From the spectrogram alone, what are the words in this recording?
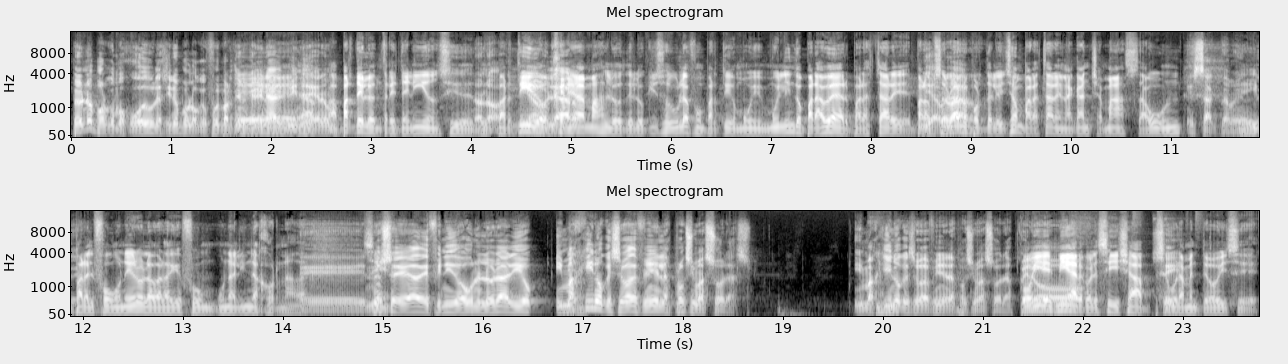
Pero no por cómo jugó Douglas, sino por lo que fue el partido en Eh, general. Viene de a- ganar un Aparte de lo entretenido en sí de- No, del no, partido, en general más lo de lo que hizo Dula fue un partido muy, muy lindo para ver, para estar, eh, para Ni observarlo hablar. por televisión, para estar en la cancha más aún. Exactamente. Eh, y para el fogonero la verdad que fue un- una linda jornada. Eh, Sí. No se ha definido aún el horario. Imagino que se va a definir en las próximas horas. Imagino que se va a definir en las próximas horas. pero- Hoy es miércoles, sí, ya Sí. seguramente hoy se...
